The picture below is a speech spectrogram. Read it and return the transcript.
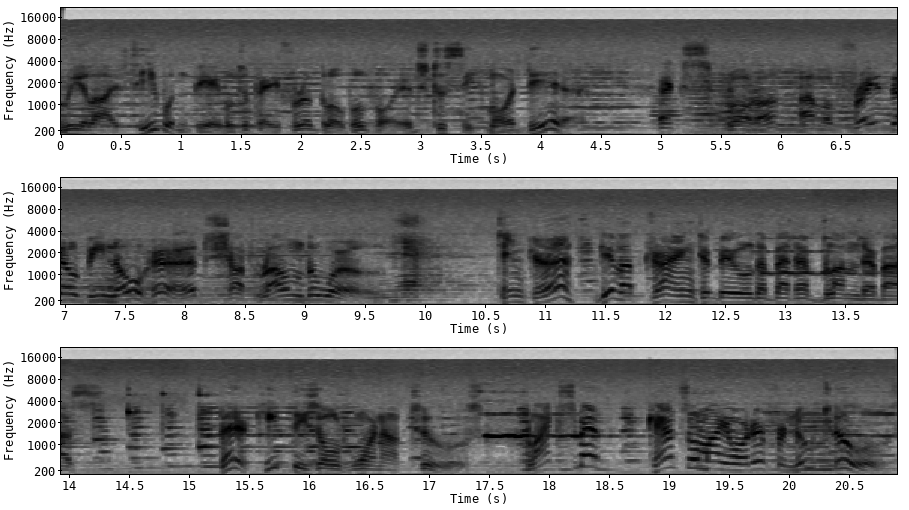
realized he wouldn't be able to pay for a global voyage to seek more deer. Explorer, I'm afraid there'll be no herd shot round the world. Tinker, give up trying to build a better blunderbuss. Better keep these old worn-out tools. Blacksmith, cancel my order for new tools.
